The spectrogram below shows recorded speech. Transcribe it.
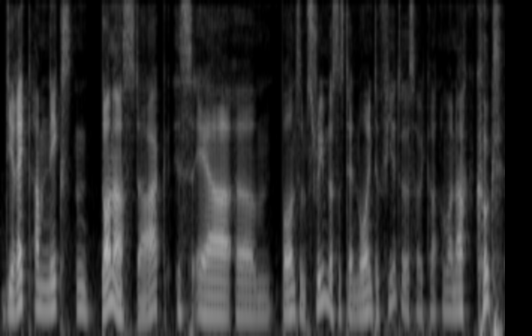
direkt am nächsten Donnerstag ist er ähm, bei uns im Stream, das ist der 9.4., das habe ich gerade nochmal nachgeguckt.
